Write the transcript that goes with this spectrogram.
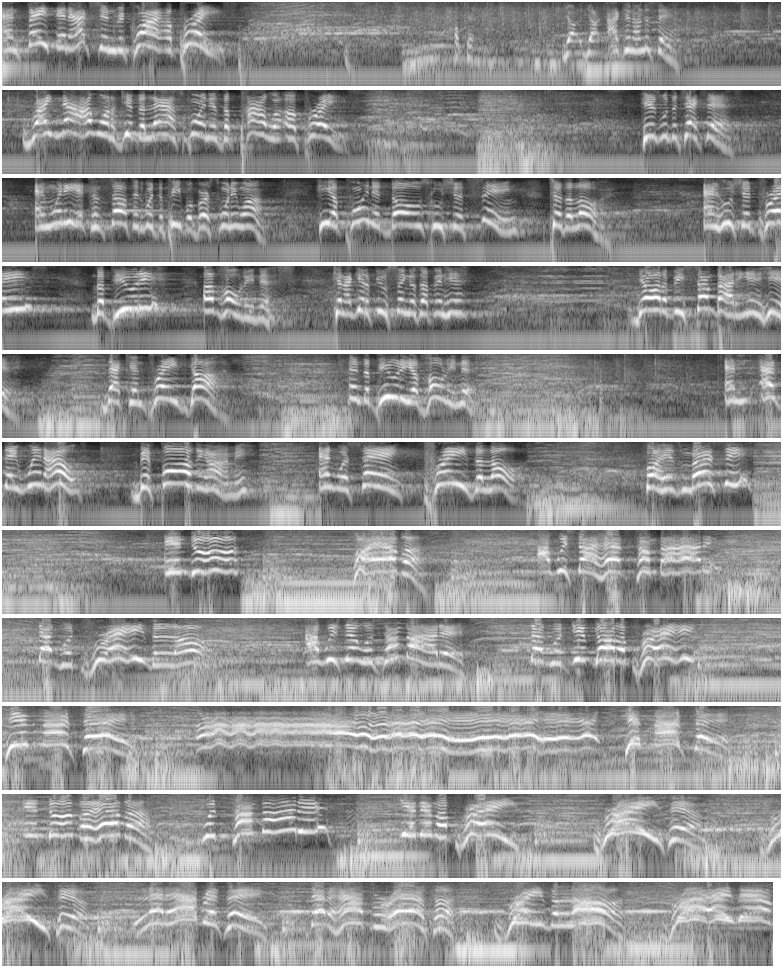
And faith in action require a praise. Okay. Y'all, y'all, I can understand. Right now, I want to give the last point is the power of praise. Here's what the text says. And when he had consulted with the people, verse 21, he appointed those who should sing to the Lord and who should praise the beauty of holiness. Can I get a few singers up in here? There ought to be somebody in here that can praise God in the beauty of holiness. And as they went out before the army, and were saying, Praise the Lord, for his mercy endures forever. I wish I had somebody that would praise the Lord. I wish there was somebody that would give God a praise. His mercy. His mercy endure forever. Would somebody give him a praise? Praise him. Praise him. Let everything that have breath uh, praise the Lord. Praise him.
